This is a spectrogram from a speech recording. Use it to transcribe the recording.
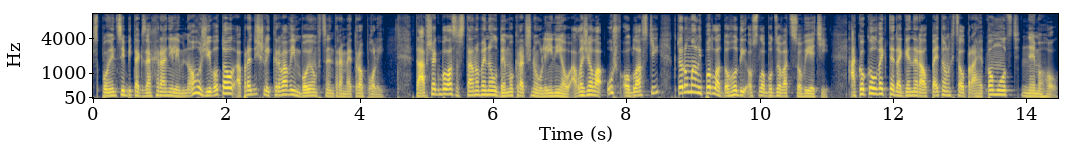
Spojenci by tak zachránili mnoho životov a predišli krvavým bojom v centre metropoly. Tá však bola sa stanovenou demokračnou líniou a ležala už v oblasti, ktorú mali podľa dohody oslobodzovať sovieti. Akokoľvek teda generál Patton chcel Prahe pomôcť, nemohol.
